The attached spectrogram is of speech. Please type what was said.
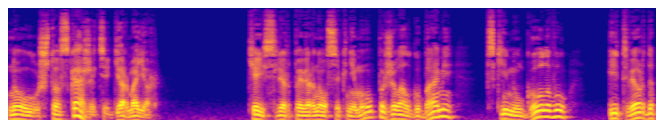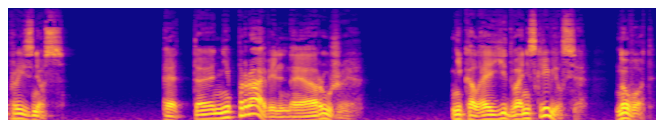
«Ну, что скажете, гермайор?» Кейслер повернулся к нему, пожевал губами, вскинул голову и твердо произнес. «Это неправильное оружие». Николай едва не скривился. «Ну вот,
